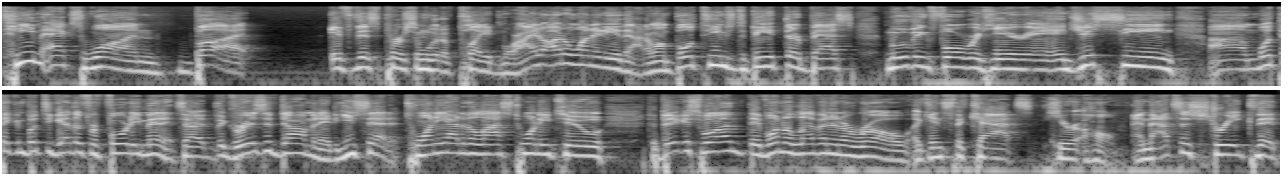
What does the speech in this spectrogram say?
Team X won, but if this person would have played more. I don't, I don't want any of that. I want both teams to be at their best moving forward here and, just seeing um, what they can put together for 40 minutes. Uh, the Grizz have dominated. You said it. 20 out of the last 22. The biggest one, they've won 11 in a row against the Cats here at home. And that's a streak that,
